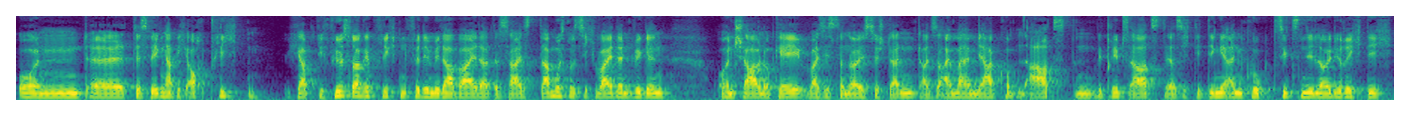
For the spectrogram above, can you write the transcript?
Und äh, deswegen habe ich auch Pflichten. Ich habe die Fürsorgepflichten für die Mitarbeiter. Das heißt, da muss man sich weiterentwickeln und schauen, okay, was ist der neueste Stand? Also einmal im Jahr kommt ein Arzt, ein Betriebsarzt, der sich die Dinge anguckt, sitzen die Leute richtig.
